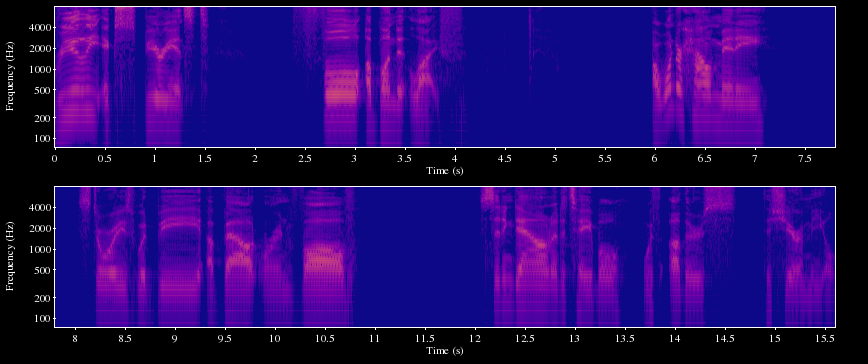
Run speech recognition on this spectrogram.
really experienced full, abundant life, I wonder how many stories would be about or involve sitting down at a table with others to share a meal.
